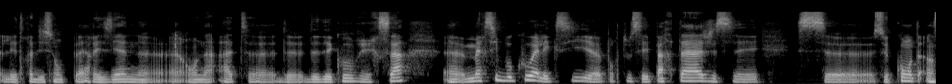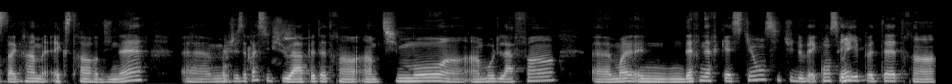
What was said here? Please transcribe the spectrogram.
les traditions parisiennes, on a hâte de, découvrir ça. Merci beaucoup Alexis pour tous ces partages, ce, compte Instagram extraordinaire. Je ne sais pas si tu as peut-être un, petit mot, un mot de la fin. Euh, moi, une dernière question, si tu devais conseiller Oui. peut-être un,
